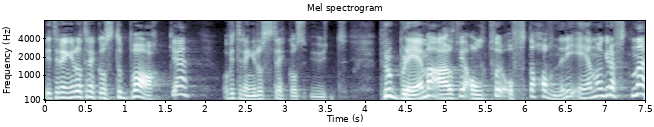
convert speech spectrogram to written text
Vi trenger å trekke oss tilbake, og vi trenger å strekke oss ut. Problemet er at vi altfor ofte havner i en av grøftene.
